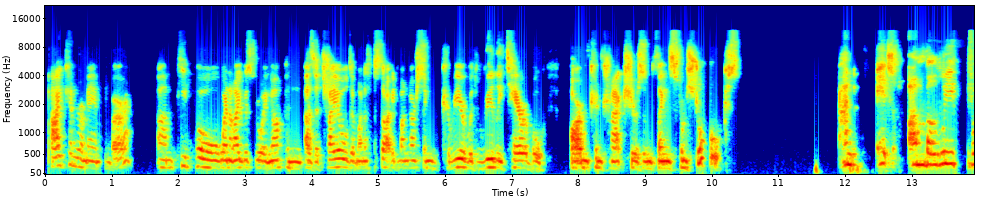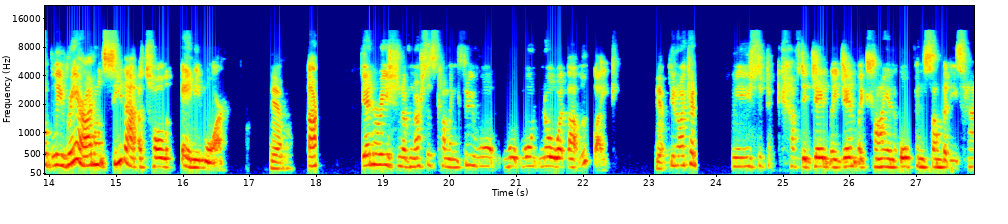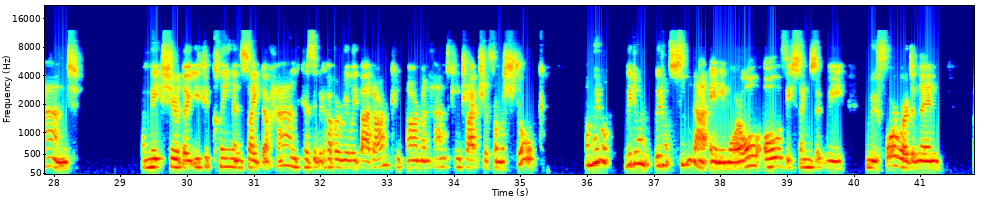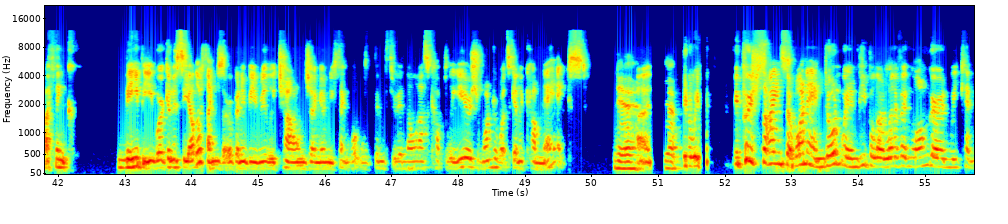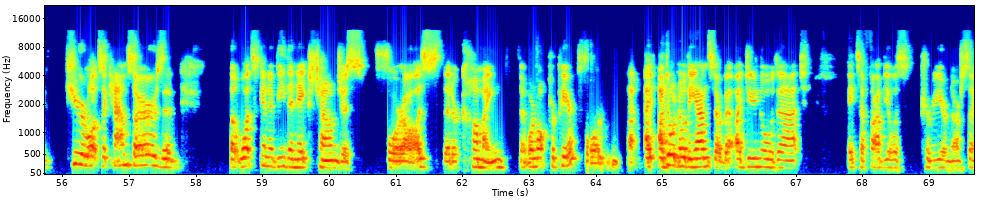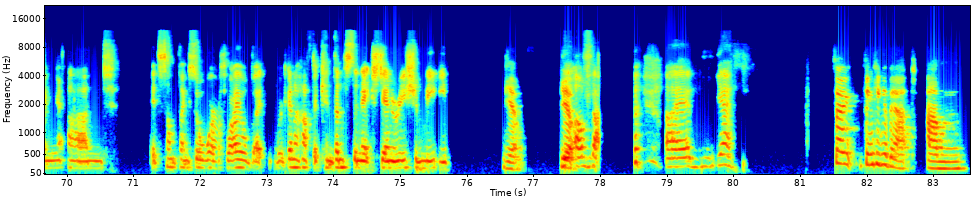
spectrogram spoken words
I can remember um, people when I was growing up and as a child, and when I started my nursing career with really terrible arm contractures and things from strokes. And it's unbelievably rare. I don't see that at all anymore. Yeah. Our generation of nurses coming through won't, won't, won't know what that looked like. Yeah. You know, I can, you used to have to gently, gently try and open somebody's hand and make sure that you could clean inside their hand because they would have a really bad arm, arm and hand contracture from a stroke. And we don't, we don't, we don't see that anymore. All, all of these things that we move forward. And then I think maybe we're going to see other things that are going to be really challenging. And you think what we've been through in the last couple of years, you wonder what's going to come next. Yeah. Uh, yeah. You know, we, we push science at one end, don't we? And people are living longer and we can cure lots of cancers. And but what's going to be the next challenges for us that are coming that we're not prepared for? I, I don't know the answer, but I do know that it's a fabulous career nursing and it's something so worthwhile, but we're going to have to convince the next generation, maybe. Yeah. Yeah. Of that. um, yeah. So thinking about, um,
